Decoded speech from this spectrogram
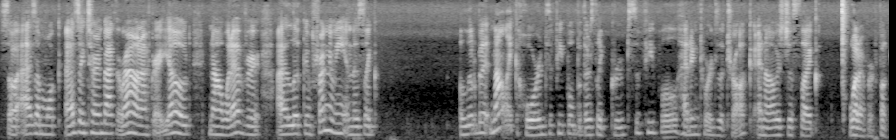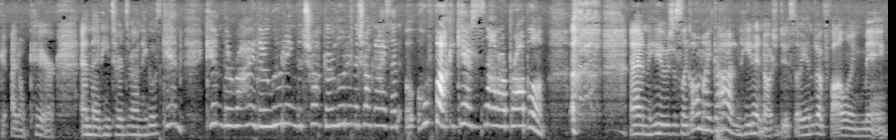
So as I'm walk as I turn back around after I yelled, nah, whatever, I look in front of me and there's like a little bit, not like hordes of people, but there's like groups of people heading towards the truck. And I was just like, whatever, fuck it, I don't care. And then he turns around and he goes, Kim, Kim, they're right, they're looting the truck, they're looting the truck. And I said, oh, who fucking cares? It's not our problem. and he was just like, oh my God. And he didn't know what to do. So he ended up following me.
